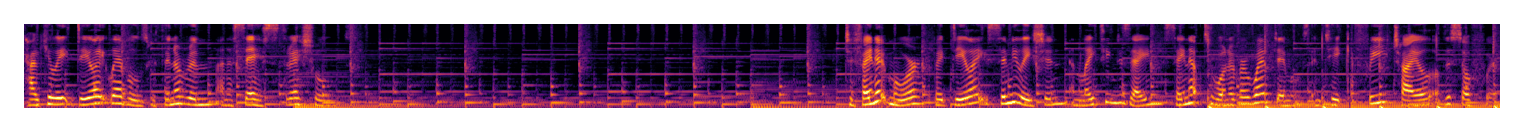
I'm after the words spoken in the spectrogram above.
Calculate daylight levels within a room and assess thresholds. To find out more about daylight simulation and lighting design, sign up to one of our web demos and take a free trial of the software.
